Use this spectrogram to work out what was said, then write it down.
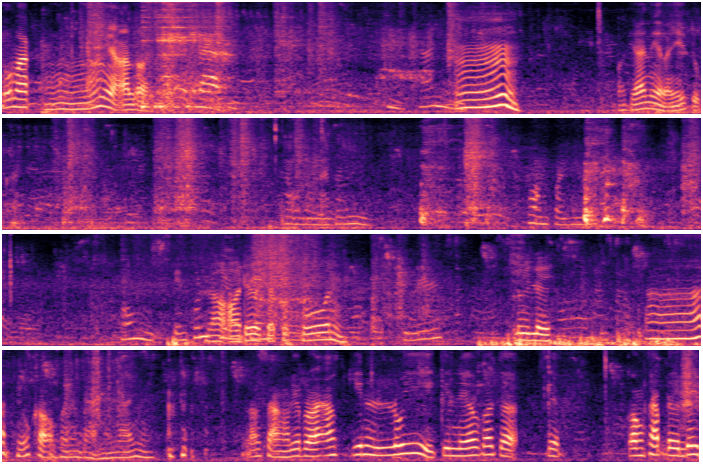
บ่มักอืมเนี่ยอร่อย อืมใช่เนี่ยอืมเอาจารย์นี่อะไรนี่ตุกอะเราลองมาดูนี่ พร้อมก่อนยังห้องเป็นคนรอออเดอร์จะทุกคนกินเลยเด้อลุยเลยปาดหิวเข่าวพนันบาทมันร้ายหนึ่งเราสั่งเรียบร้อยเอากินลุยกินแล้วก็จะแบบกองทัพเดินด้วย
